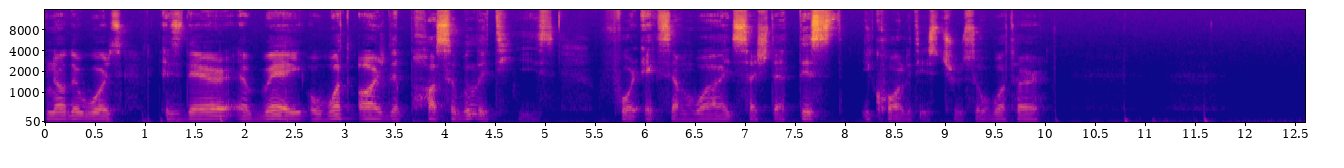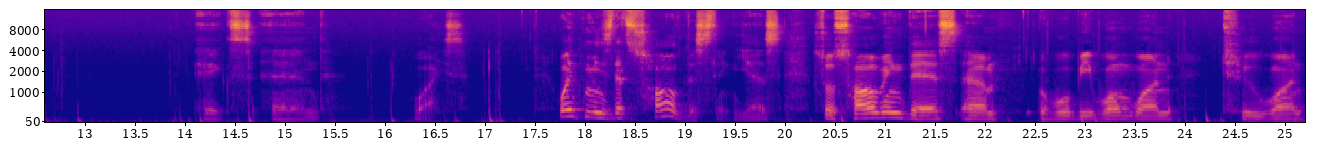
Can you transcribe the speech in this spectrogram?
In other words, is there a way or what are the possibilities for x and y such that this equality is true? So what are x and y's? Well, it means that solve this thing, yes. So solving this um, will be 1, 1, 2, 1,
